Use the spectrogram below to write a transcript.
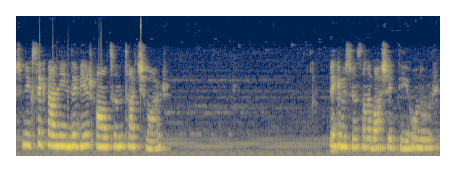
Şimdi yüksek benliğinde bir altın taç var. Regulus'un sana bahşettiği onur,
